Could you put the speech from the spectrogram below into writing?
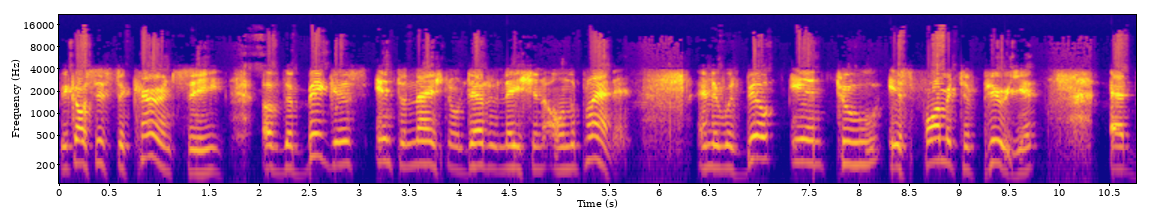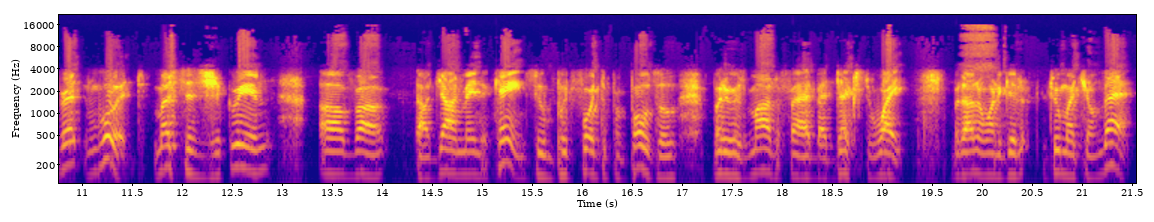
because it's the currency of the biggest international debtor nation on the planet. And it was built into its formative period at Bretton Woods, much to the chagrin of uh, uh, John Maynard Keynes, who put forth the proposal, but it was modified by Dexter White. But I don't want to get too much on that.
